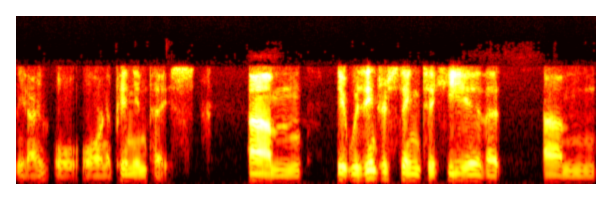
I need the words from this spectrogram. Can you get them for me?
you know or, or an opinion piece. Um, it was interesting to hear that um,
